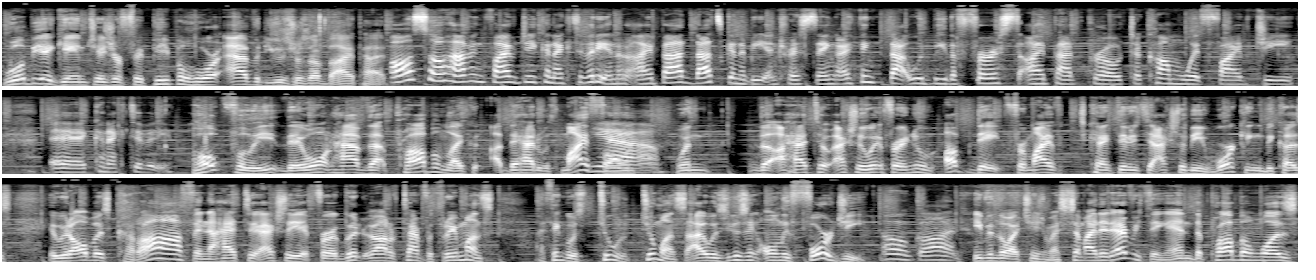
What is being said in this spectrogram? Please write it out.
will be a game changer for people who are avid users of the iPad. Also, having 5G connectivity in an iPad, that's going to be interesting. I think that would be the first iPad Pro to come with 5G uh, connectivity. Hopefully, they won't have that problem like they had with my phone Yeah. when the, I had to actually wait for a new update for my connectivity to actually be working because it would always cut off, and I had to actually for a good amount of time for three months. I think it was two two months. I was using only 4G, Oh, God. even though I changed my SIM. I did everything, and the problem was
